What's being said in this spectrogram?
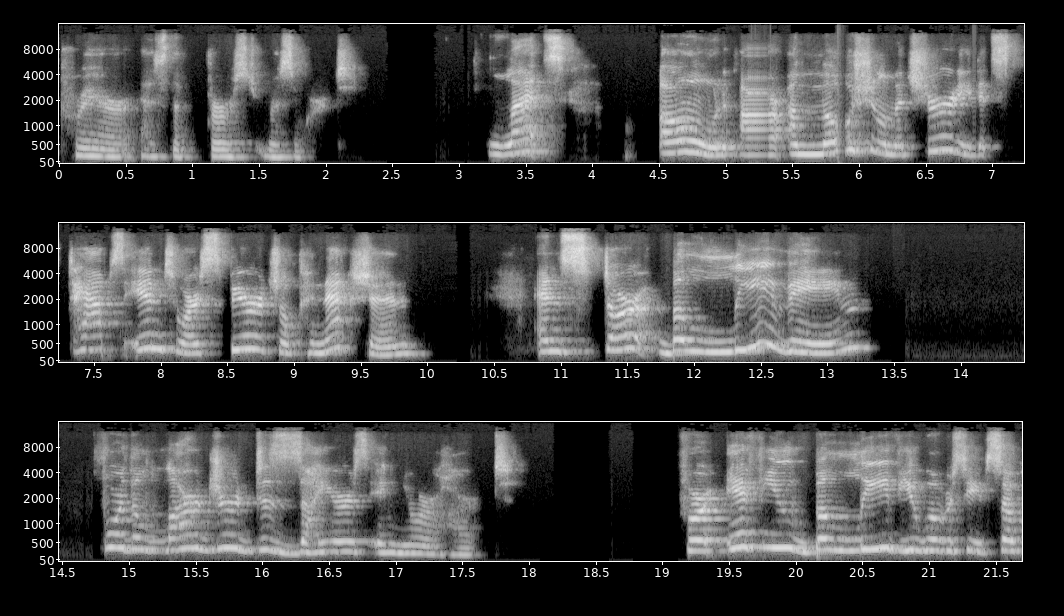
prayer as the first resort. Let's own our emotional maturity that taps into our spiritual connection and start believing for the larger desires in your heart. For if you believe, you will receive. So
